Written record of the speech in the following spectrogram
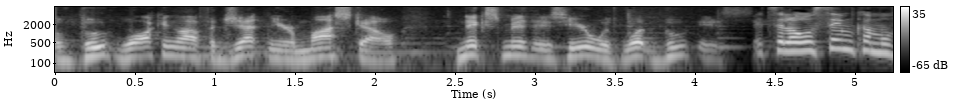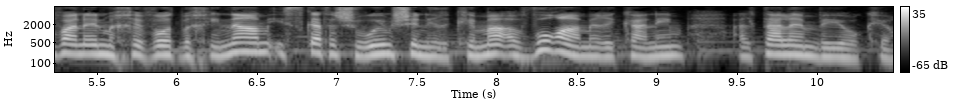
of Boot walking off a jet near Moscow. Nick Smith is here with what Boot is. אצל הרוסים כמובן אין מחוות בחינם, עסקת השבויים שנרקמה עבור האמריקנים עלתה להם ביוקר.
